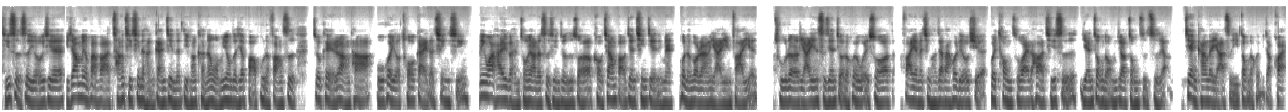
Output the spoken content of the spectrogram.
即使是有一些比较没有办法长期清的很干净的地方，可能我们用这些保护的方式，就可以让它不会有脱钙的情形。另外还有一个很重要的事情，就是说口腔保健清洁里面不能够让牙龈发炎。除了牙龈时间久了会萎缩、发炎的情况下，它会流血、会痛之外的话，其实严重的我们就要终止治疗。健康的牙齿移动的会比较快。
